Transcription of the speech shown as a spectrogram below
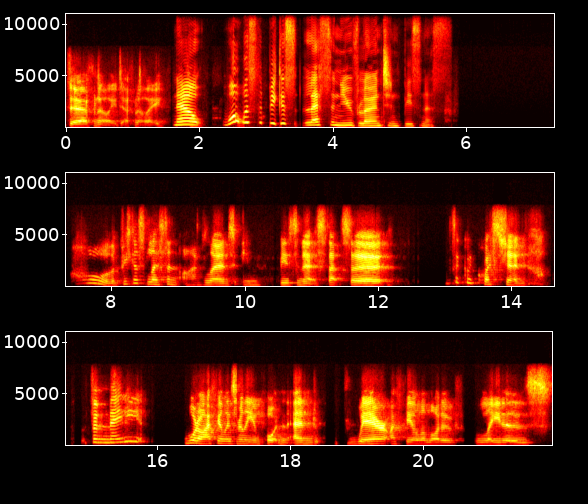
definitely, definitely. Now, what was the biggest lesson you've learned in business? Oh, the biggest lesson I've learned in business. That's a that's a good question. For me, what I feel is really important and where I feel a lot of leaders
